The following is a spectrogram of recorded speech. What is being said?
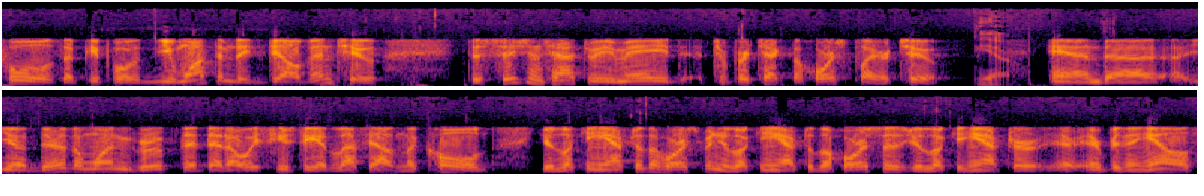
pools that people you want them to delve into, decisions have to be made to protect the horse player too. Yeah. And uh, you know, they're the one group that that always seems to get left out in the cold. You're looking after the horsemen, you're looking after the horses, you're looking after everything else,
